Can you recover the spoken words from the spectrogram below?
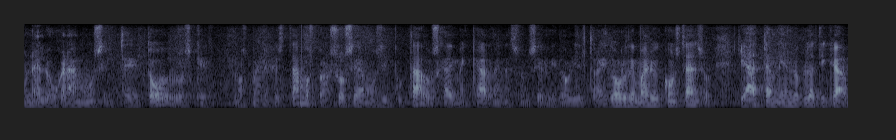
Una logramos entre todos los que nos manifestamos, pero nosotros seamos diputados, Jaime Cárdenas, un servidor, y el traidor de Mario Constanzo, ya también lo he platicado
